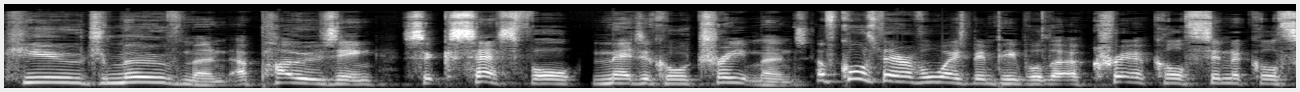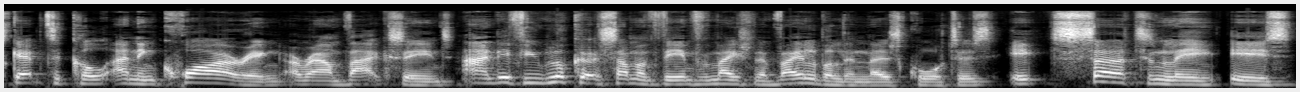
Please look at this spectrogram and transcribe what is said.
huge movement opposing successful medical treatments? Of course, there have always been people that are critical, cynical, skeptical, and inquiring around vaccines. And if you look at some of the information available in those quarters, it certainly is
